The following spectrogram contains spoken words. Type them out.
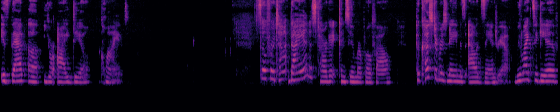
is that of your ideal client. So, for ta- Diana's target consumer profile, the customer's name is Alexandria. We like to give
